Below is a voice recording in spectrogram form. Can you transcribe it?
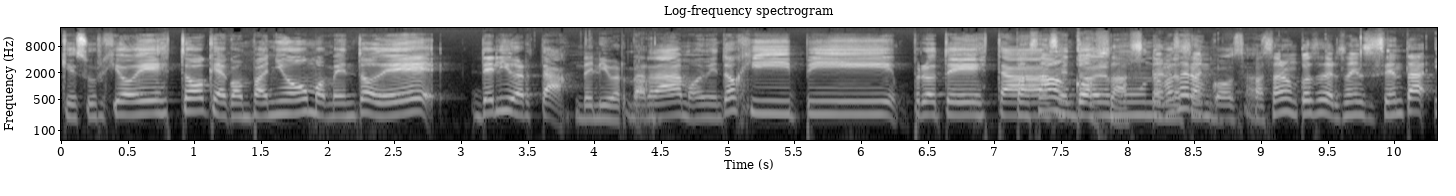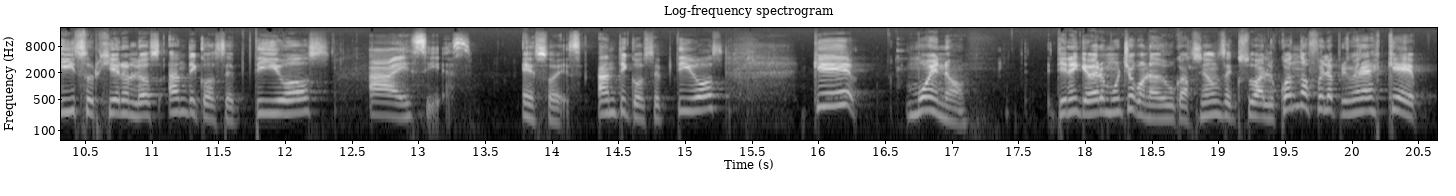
que surgió esto, que acompañó un momento de, de libertad. De libertad. ¿Verdad? Movimiento hippie, protestas pasaron en todo cosas. el mundo. Pasaron años- cosas. Pasaron cosas de los años 60 y surgieron los anticonceptivos. Ay, sí es. Eso es, anticonceptivos. Que, bueno, tiene que ver mucho con la educación sexual. ¿Cuándo fue la primera vez que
